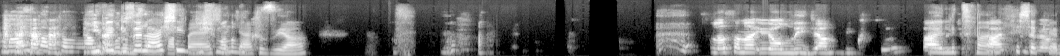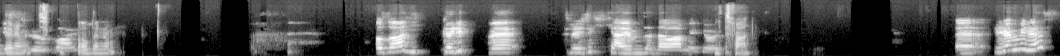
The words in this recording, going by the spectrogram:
Bakkalından İyi ve güzel her şey düşmanı şeker. bu kız ya. Sıla sana yollayacağım bir kutu. Ben Ay lütfen. Teşekkür ederim. olurum. O zaman garip ve trajik hikayemize devam ediyoruz. Lütfen. Ee, Ramirez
